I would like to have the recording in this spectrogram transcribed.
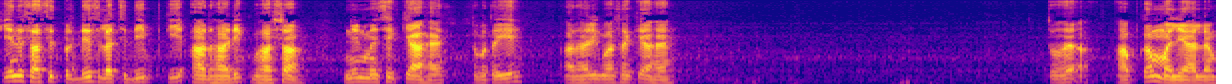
केंद्र शासित प्रदेश लक्षद्वीप की आधारिक भाषा निम्न में से क्या है? तो बताइए आधारिक भाषा क्या है? तो है आपका मलयालम,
